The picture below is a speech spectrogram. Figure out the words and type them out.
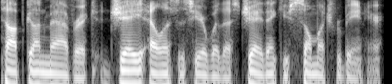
Top Gun Maverick. Jay Ellis is here with us. Jay, thank you so much for being here.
